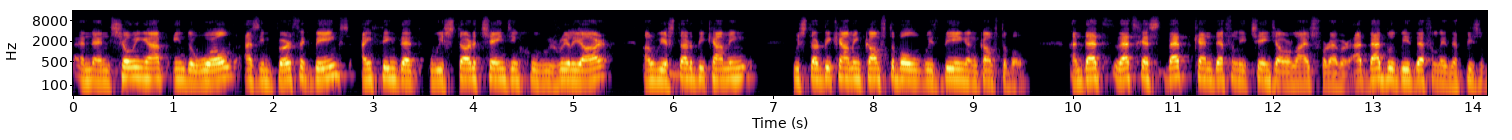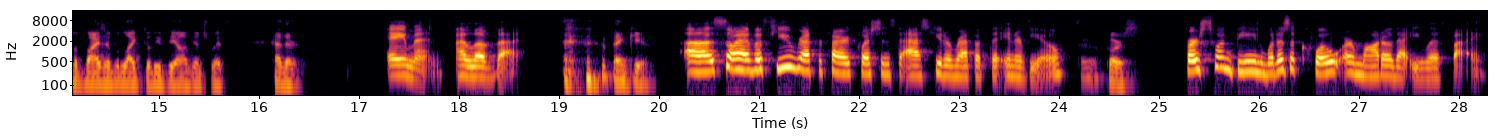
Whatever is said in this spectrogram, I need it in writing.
and then showing up in the world as imperfect beings, I think that we start changing who we really are, and we start becoming we start becoming comfortable with being uncomfortable, and that that has that can definitely change our lives forever. Uh, that would be definitely the piece of advice I would like to leave the audience with, Heather. Amen. I love that. Thank you. Uh, so I have a few rapid fire questions to ask you to wrap up the interview. Of course. First one being, what is a quote or motto that you live by?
